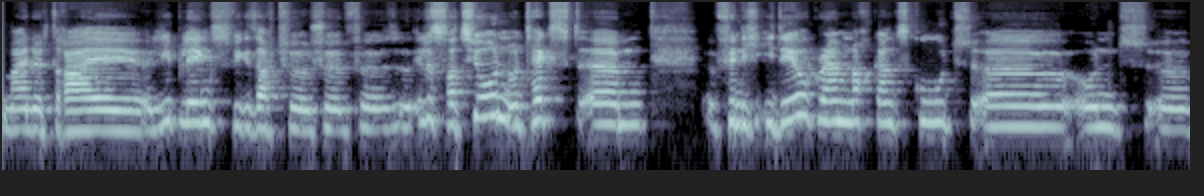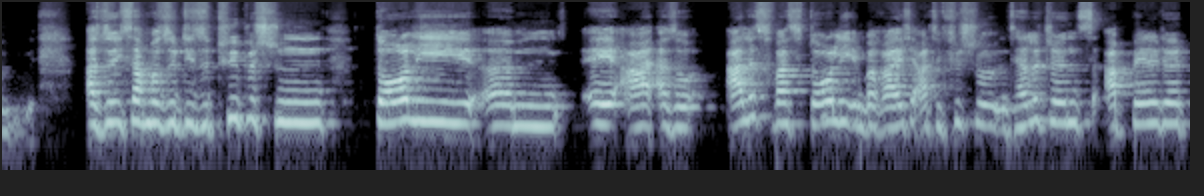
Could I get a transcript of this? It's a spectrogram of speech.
meine drei Lieblings. Wie gesagt, für, für, für Illustrationen und Text ähm, finde ich Ideogram noch ganz gut. Äh, und äh, also ich sag mal so diese typischen Dolly ähm, AI, also alles, was Dolly im Bereich Artificial Intelligence abbildet,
